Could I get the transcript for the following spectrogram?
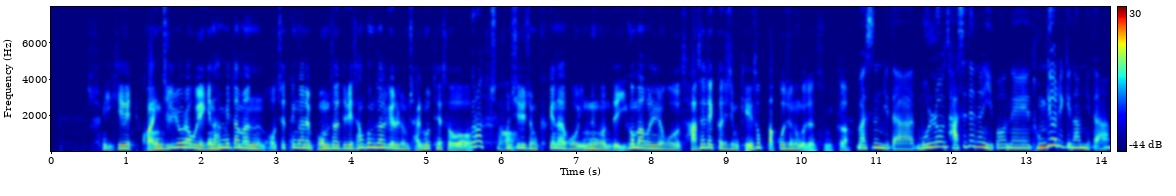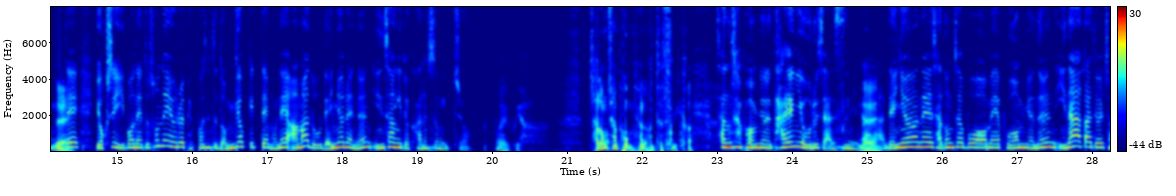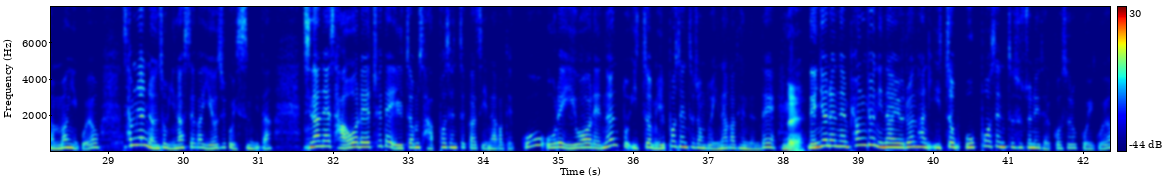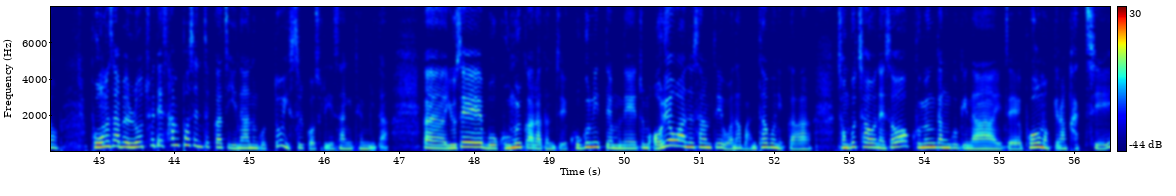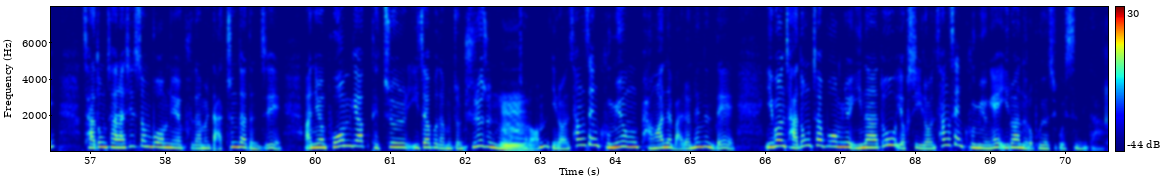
이게 과잉 진료라고 얘기는 합니다만 어쨌든 간에 보험사들이 상품 설계를 좀 잘못해서 그렇죠. 손실이 좀 크게 나고 있는 건데 이거 막으려고 4세대까지 지금 계속 바꿔주는 거지 않습니까? 맞습니다. 물론 4세대는 이번에 동결이긴 합니다. 근데 네. 역시 이번에도 손해율을 100% 넘겼기 때문에 아마도 내년에는 인상이 될 가능성이 있죠. 아이고야. 자동차 보험료는 어떻습니까? 자동차 보험료는 다행히 오르지 않습니다. 네. 내년에 자동차 보험의 보험료는 인하가 될 전망이고요. 3년 연속 인하세가 이어지고 있습니다. 지난해 4월에 최대 1.4%까지 인하가 됐고 올해 2월에는 또 2.1% 정도 인하가 됐는데 네. 내년에는 평균 인하율은 한 2.5% 수준이 될 것으로 보이고요. 보험사별로 최대 3%까지 인하하는 곳도 있을 것으로 예상이 됩니다. 그러니까 요새 뭐 고물가라든지 고금리 때문에 좀 어려워하는 사람 사람들이 워낙 많다 보니까 정부 차원에서 금융당국이나 이제 보험업계랑 같이 자동차나 실손보험료의 부담을 낮춘다든지 아니면 보험계약 대출 이자 부담을 좀 줄여주는 음. 것처럼 이런 상생 금융 방안을 마련했는데 이번 자동차 보험료 인하도 역시 이런 상생 금융의 일환으로 보여지고 있습니다.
